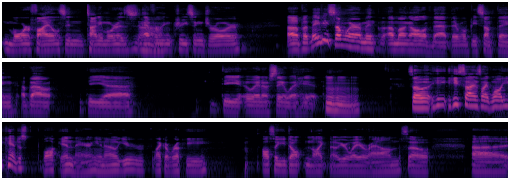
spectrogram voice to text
more files in Tanimura's Uh-huh. ever increasing drawer. Uh, but maybe somewhere among, among all of that, there will be something about the uh, the Ueno Seiwa hit. hmm So he he signs like, well, you can't just walk in there. You know, you're like a rookie. Also, you don't like know your way around. So, uh,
